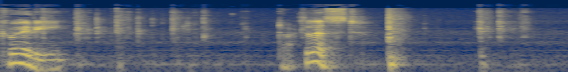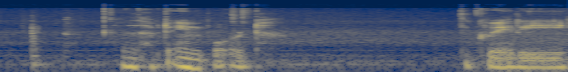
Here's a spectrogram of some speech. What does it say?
query dot list. I'll have to import the query,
